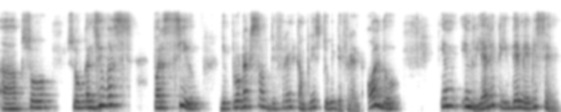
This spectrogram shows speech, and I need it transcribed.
Uh, so, so consumers perceive the products of different companies to be different, although in, in reality, they may be same.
